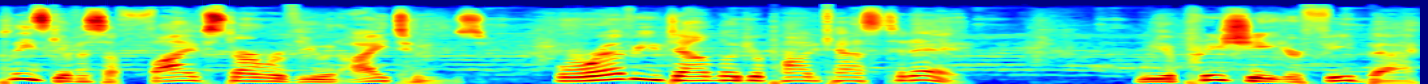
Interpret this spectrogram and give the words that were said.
please give us a five star review at iTunes or wherever you download your podcast today. We appreciate your feedback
